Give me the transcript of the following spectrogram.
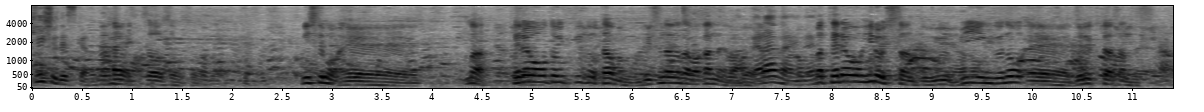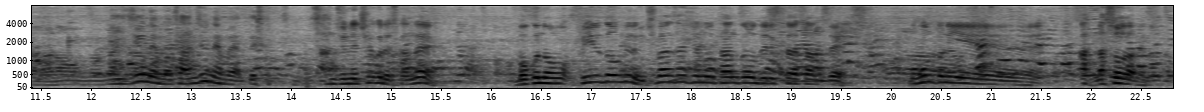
九州ですからね、はい。そうそうそうにしてもえー、まあ寺尾と言ってると多分リスナー方は分かんないのわでからないね、まあ、寺尾宏さんというビーイングの、えーディレクターさんです。もう20年も30年もやってる。30年近くですかね。僕のフィールドオブビューの一番最初の担当のディレクターさんでもう本当に、えー、あラスオーダーです。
